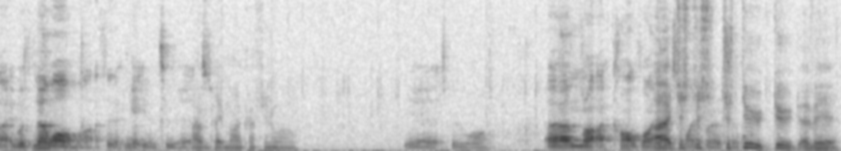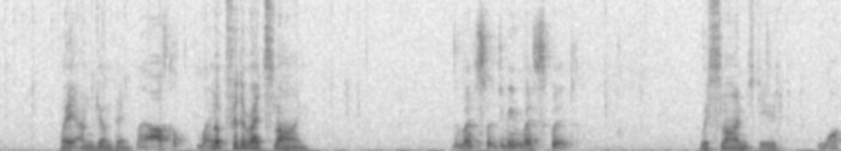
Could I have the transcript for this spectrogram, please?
like with no armor. I think they can get you in two hits. I haven't played Minecraft in a while. Yeah, it's been a while. Um, right, I can't find. Uh, just, I'm just, just dude, dude, over here. Wait, I'm jumping. Wait, I've got. Wait. Look for the red slime. The red. sli- Do you mean red squid? We're slimes, dude. What?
